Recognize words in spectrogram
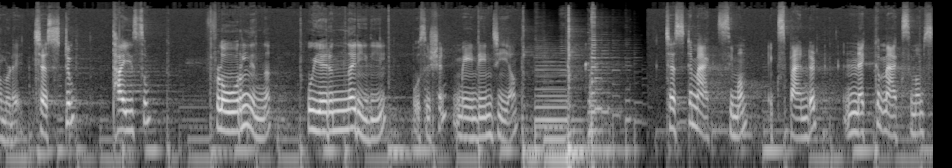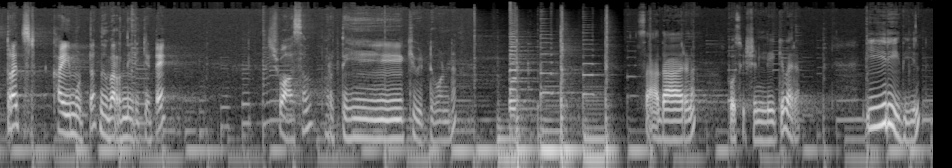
നമ്മുടെ ചെസ്റ്റും തൈസും ഫ്ലോറിൽ നിന്ന് ഉയരുന്ന രീതിയിൽ പൊസിഷൻ മെയിന്റെയിൻ ചെയ്യാം. Chest maximum expanded neck maximum stretched കൈമുട്ട് നിവർന്നിരിക്കട്ടെ. ശ്വാസം പുറത്തേക്ക് വിട്ടുകൊണ്ട് സാധാരണ പൊസിഷനിലേക്ക് വരാം. ഈ രീതിയിൽ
